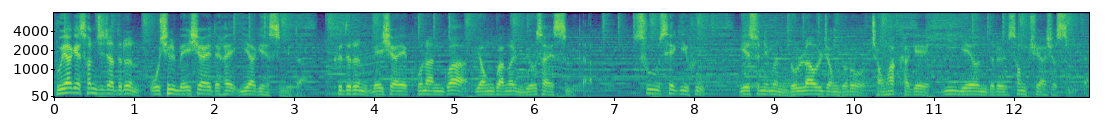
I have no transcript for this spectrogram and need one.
구약의 선지자들은 오실 메시아에 대해 이야기했습니다. 그들은 메시아의 고난과 영광을 묘사했습니다. 수세기 후 예수님은 놀라울 정도로 정확하게 이 예언들을 성취하셨습니다.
